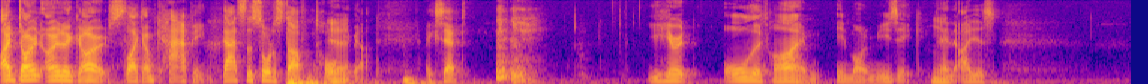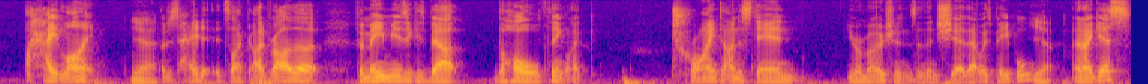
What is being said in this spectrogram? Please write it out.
I don't own a ghost. Like I'm capping. That's the sort of stuff I'm talking Yeah. about. Except you hear it all the time in modern music, Yeah. and I just I hate lying. yeah. I just hate it. It's like I'd rather for me music is about the whole thing, like trying to understand your emotions and then share that with people. Yeah. And I guess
